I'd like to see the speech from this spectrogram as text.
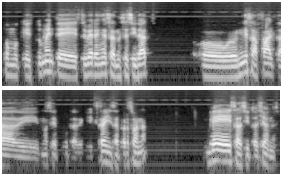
como que tu mente estuviera en esa necesidad o en esa falta de, no sé, puta, de que extrañes a esa persona, ve esas situaciones.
